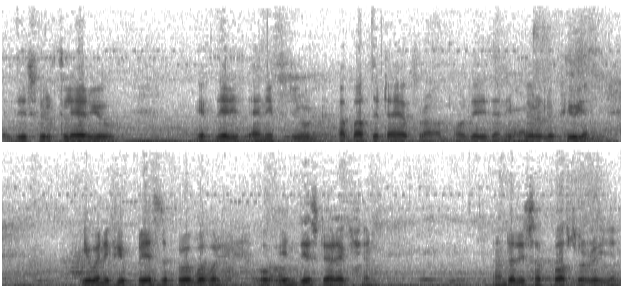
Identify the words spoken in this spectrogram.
This will clear you if there is any fluid above the diaphragm or there is any pleural effusion. Even if you place the probe over in this direction, under the subcostal region,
